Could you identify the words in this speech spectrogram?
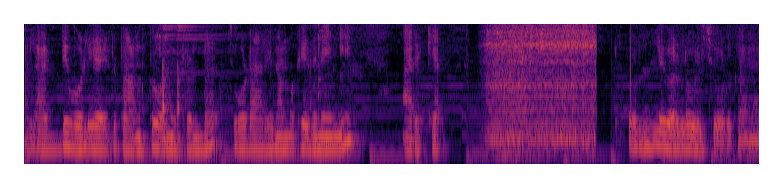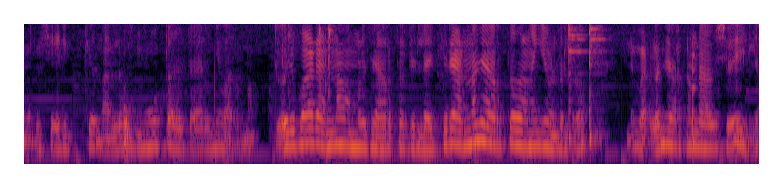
നല്ല അടിപൊളിയായിട്ട് തണുത്ത് വന്നിട്ടുണ്ട്. ചൂടാറി നമുക്കിതിനെ ഇനി അരയ്ക്കാം. തുള്ളി വെള്ളം ഒഴിച്ചു കൊടുക്കാം നമുക്ക്. ശരിക്കും നല്ല സ്മൂത്തായിട്ട് അരഞ്ഞു വരണം. ഒരുപാട് എണ്ണ നമ്മൾ ചേർത്തിട്ടില്ല. ഇച്ചിരി എണ്ണ ചേർത്തതാണെങ്കിൽ ഉണ്ടല്ലോ. പിന്നെ വെള്ളം ചേർക്കേണ്ട ആവശ്യമേ ഇല്ല.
